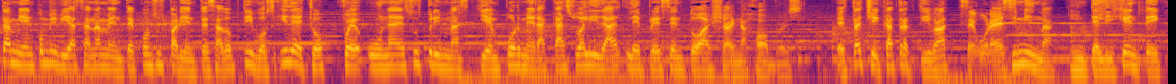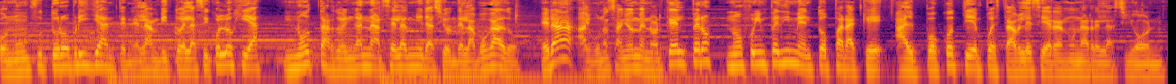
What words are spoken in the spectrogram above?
También convivía sanamente con sus parientes adoptivos y de hecho fue una de sus primas quien por mera casualidad le presentó a Shaina Hobbers. Esta chica atractiva, segura de sí misma, inteligente y con un futuro brillante en el ámbito de la psicología, no tardó en ganarse la admiración del abogado. Era algunos años menor que él, pero no fue impedimento para que al poco tiempo establecieran una relación.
